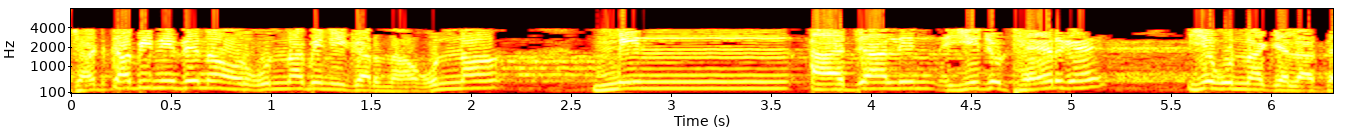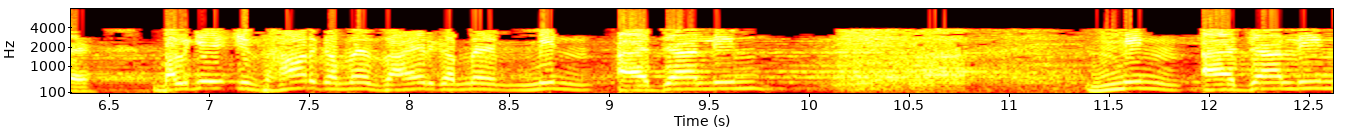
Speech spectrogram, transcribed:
جھٹکا بھی نہیں دینا اور غنہ بھی نہیں کرنا۔ غنہ، من اجالن یہ جو ٹھہر گئے، یہ غنہ کہلاتا ہے۔ بلکہ اظہار کرنا ہے، ظاہر کرنا ہے، من اجالن من اجالن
